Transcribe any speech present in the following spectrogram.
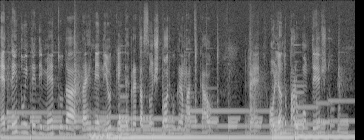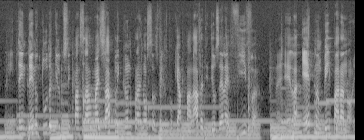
é tendo o entendimento da, da hermenêutica, interpretação histórico-gramatical, né, olhando para o contexto, entendendo tudo aquilo que se passava, mas aplicando para as nossas vidas, porque a palavra de Deus ela é viva, né, ela é também para nós.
